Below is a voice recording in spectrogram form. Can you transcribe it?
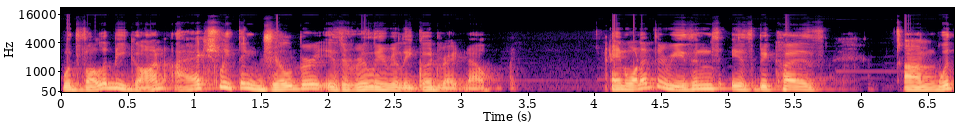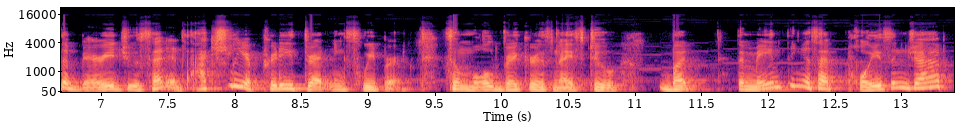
With Vullaby gone, I actually think Drillbur is really, really good right now. And one of the reasons is because um, with a Berry Juice set, it's actually a pretty threatening sweeper. So Mold Breaker is nice too. But the main thing is that Poison Jab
